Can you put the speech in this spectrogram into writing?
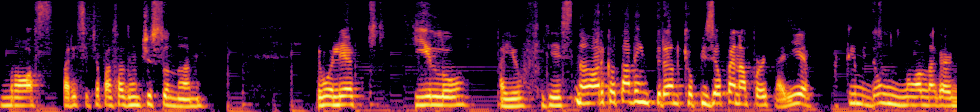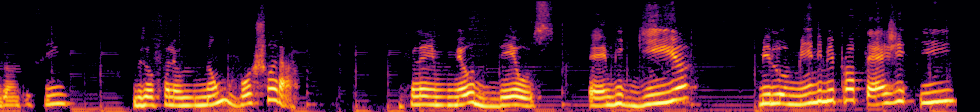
nossa, parecia que tinha passado um tsunami. Eu olhei aquilo, aí eu falei assim, na hora que eu tava entrando, que eu pisei o pé na portaria, aquilo me deu um nó na garganta, assim. Mas eu falei, eu não vou chorar. Eu falei, meu Deus, é, me guia, me ilumine, me protege e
